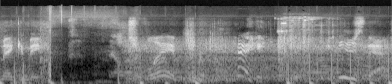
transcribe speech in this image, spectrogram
Making me belch flame. Hey, use that.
